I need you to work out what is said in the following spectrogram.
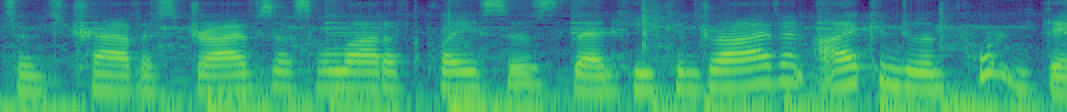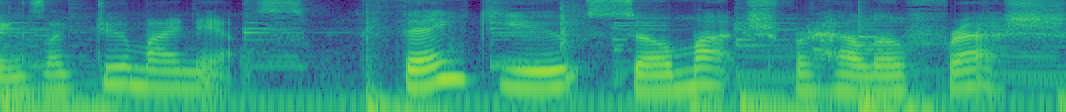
Since Travis drives us a lot of places, then he can drive and I can do important things like do my nails. Thank you so much for HelloFresh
